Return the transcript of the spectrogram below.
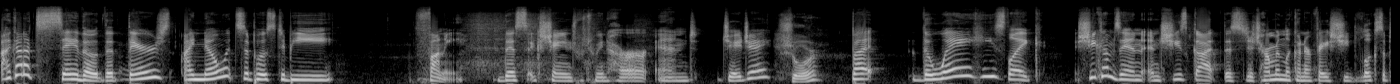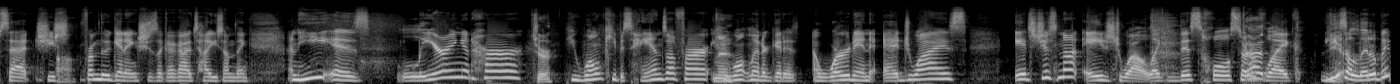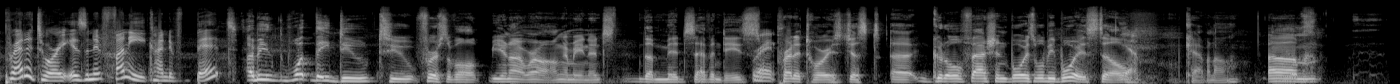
I gotta say though that there's. I know it's supposed to be funny. This exchange between her and JJ. Sure. But the way he's like, she comes in and she's got this determined look on her face. She looks upset. She's Uh-huh. from the beginning. She's like, I gotta tell you something. And he is leering at her. Sure. He won't keep his hands off her. He won't let her get a, a word in edgewise. It's just not aged well. Like this whole sort That- of like, he's yeah. a little bit predatory, isn't it funny kind of bit? I mean, what they do to first of all, you're not wrong. I mean, it's the mid '70s. Right. Predator is just uh, good old fashioned boys will be boys still. Yeah. Kavanaugh. Um,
